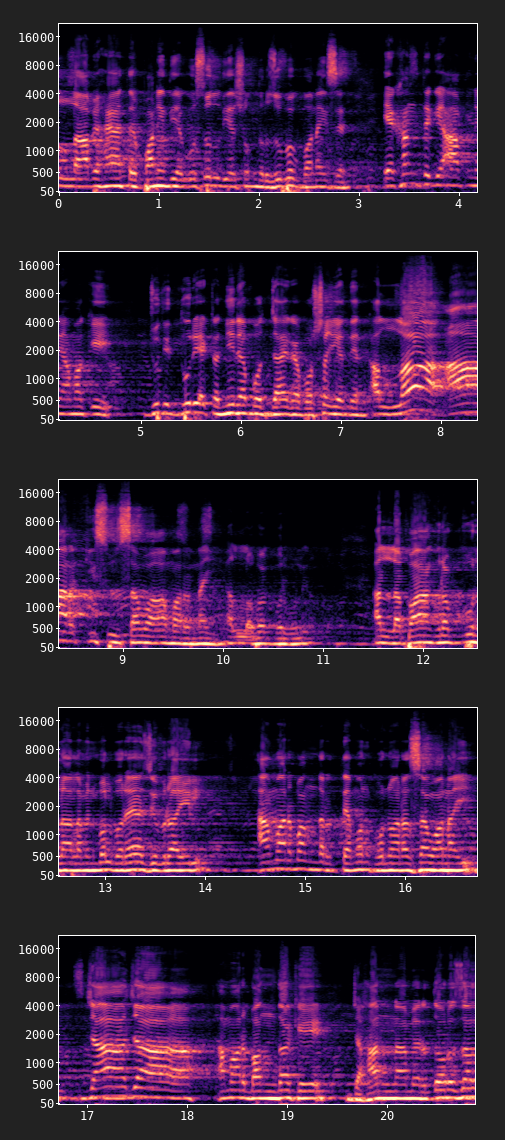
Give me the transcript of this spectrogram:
আল্লাহ আবে হায়াতের পানি দিয়ে, গোসল দিয়ে সুন্দর যুবক বানাইছেন। এখান থেকে আপনি আমাকে যদি দূরে একটা নিরাপদ জায়গা বসাইয়া দেন, আল্লাহ, আর কিছু চাওয়া আমার নাই। আল্লাহ আকবর বলেন। আল্লাহ পাক রব্বুল আলামিন বলব, রে জিব্রাইল, আমার বান্দার তেমন কোনো আর চাওয়া নাই। যা যা, আমার বান্দাকে জাহান্নামের দরজা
